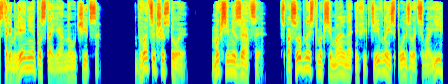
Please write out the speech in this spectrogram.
Стремление постоянно учиться. 26. Максимизация. Способность максимально эффективно использовать свои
